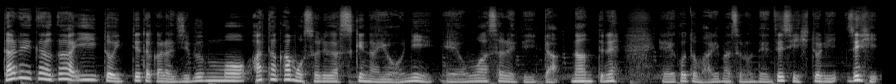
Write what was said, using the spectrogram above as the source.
誰かがいいと言ってたから自分もあたかもそれが好きなように思わされていたなんてね、えー、こともありますので、ぜひ一人、ぜひ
